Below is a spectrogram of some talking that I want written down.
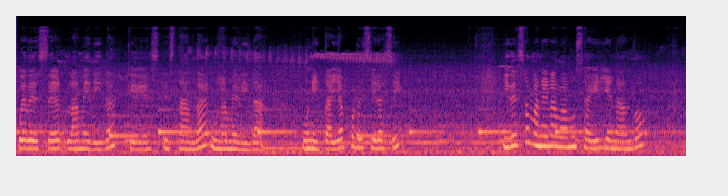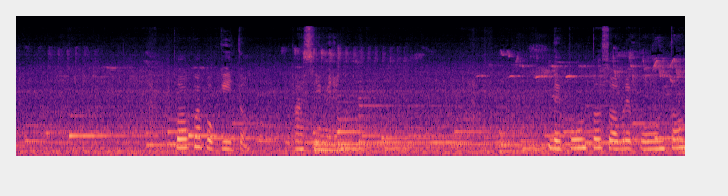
puede ser la medida que es estándar una medida unitaria por decir así. Y de esa manera vamos a ir llenando poco a poquito. Así miren de punto sobre punto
